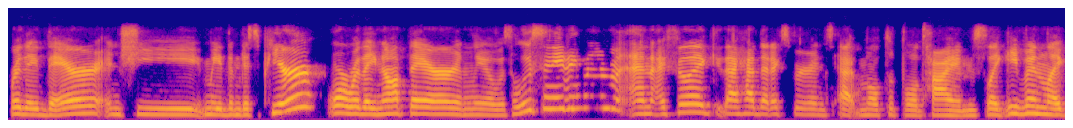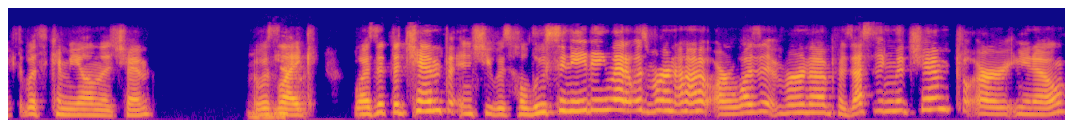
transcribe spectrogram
were they there and she made them disappear or were they not there and Leo was hallucinating them? And I feel like I had that experience at multiple times. Like even like with Camille and the chimp, it was Mhm. like, was it the chimp and she was hallucinating that it was Verna or was it Verna possessing the chimp or, you know,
